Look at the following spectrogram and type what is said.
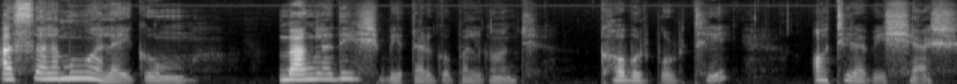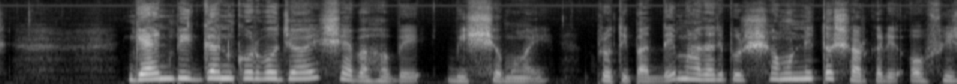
আসসালামু আলাইকুম, বাংলাদেশ বেতার গোপালগঞ্জ, খবর পড়ছি অচিরা বিশ্বাস। জ্ঞান বিজ্ঞান করব জয়, সেবা হবে বিশ্বময়। প্রতিপাদ্যে মাদারীপুর সমন্বিত সরকারি অফিস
